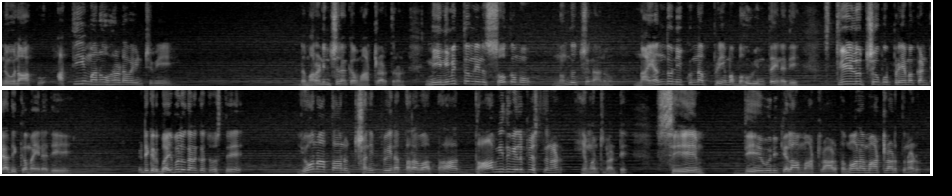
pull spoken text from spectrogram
నువ్వు నాకు అతి మనోహరుడవైంటివి. మరణించినాక మాట్లాడుతున్నాడు. నీ నిమిత్తం నేను శోకము నందుచున్నాను. నా యందు నీకున్న ప్రేమ బహువింతైనది. స్త్రీలు చూపు ప్రేమ కంటే అధికమైనది. అంటే ఇక్కడ బైబిల్ కనుక చూస్తే యోనా తాను చనిపోయిన తర్వాత దావీదు వెలిపిస్తున్నాడు. ఏమంటున్నాడంటే సేమ్ దేవునికి ఎలా మాట్లాడతామో అలా మాట్లాడుతున్నాడు.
